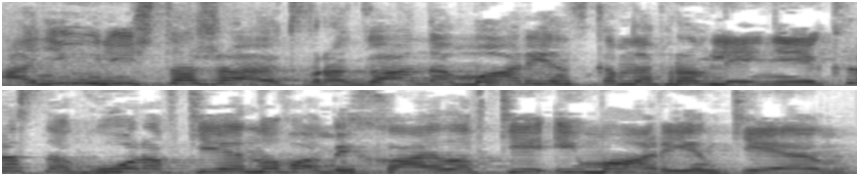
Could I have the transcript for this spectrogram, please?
Они уничтожают врага на Марьинском направлении, Красногоровке, Новомихайловке и Марьинке.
